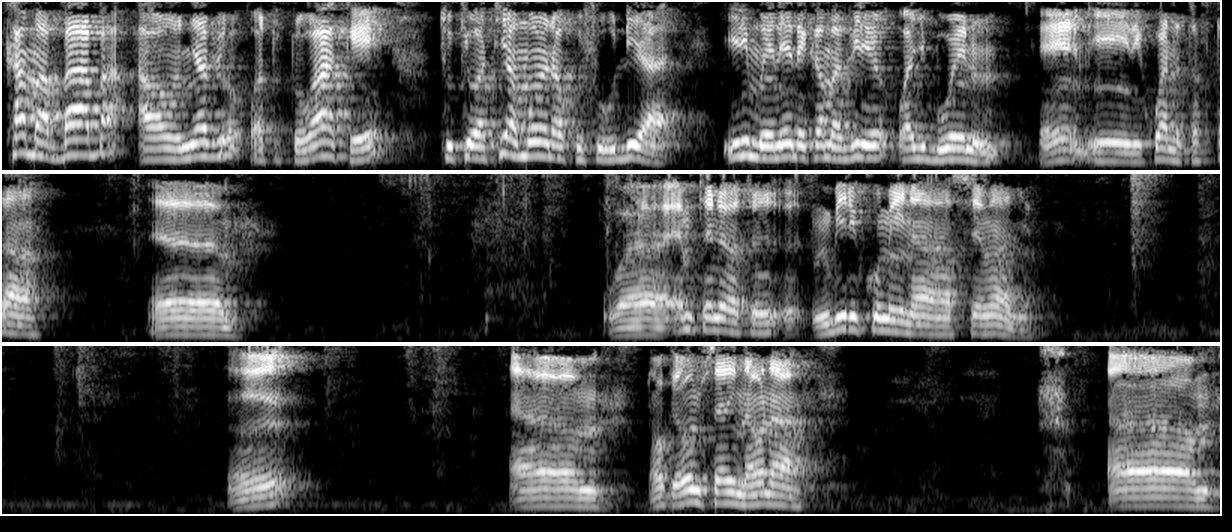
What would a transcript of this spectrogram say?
kama baba awaonyavyo watoto wake tukiwatia moyo na kushuhudia ili mwenende kama vile wajibu wenu eh nilikuwa natafuta eh wa emtende wa 210 inasemaje? Eh um, okay, huo mstari naona um,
